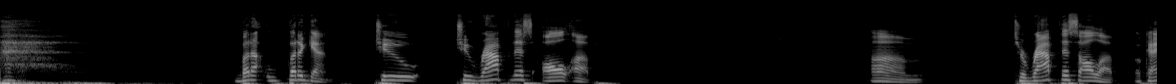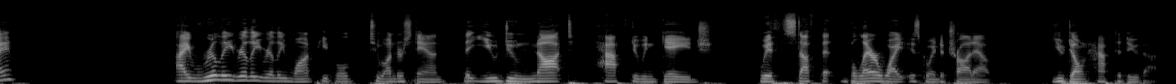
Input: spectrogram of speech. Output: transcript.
Okay. but uh, but again, to to wrap this all up, um, to wrap this all up, okay? I really, really, really want people to understand that you do not have to engage with stuff that Blair White is going to trot out. You don't have to do that.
